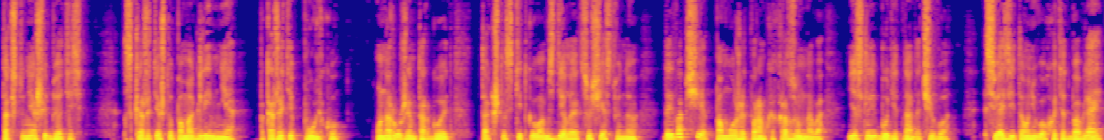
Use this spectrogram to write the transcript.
так что не ошибетесь. Скажете, что помогли мне, покажите пульку. Он оружием торгует, так что скидку вам сделает существенную, да и вообще поможет в рамках разумного, если будет надо чего. Связи-то у него хоть отбавляй.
